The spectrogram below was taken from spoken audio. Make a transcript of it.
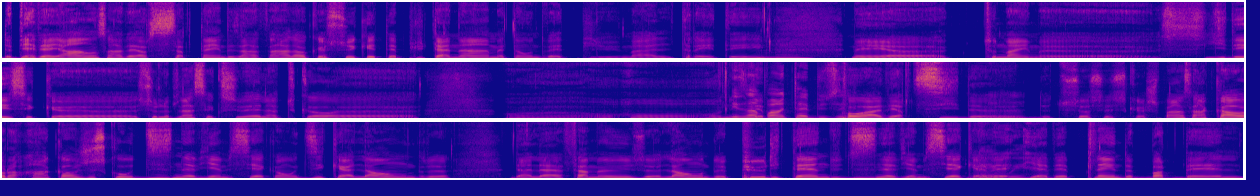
de bienveillance envers certains des enfants, alors que ceux qui étaient plus tannants, mettons, devaient être plus maltraités. Mais euh, tout de même, euh, l'idée, c'est que sur le plan sexuel, en tout cas, on- abusés. pas averti de, Mhm. de tout ça, c'est ce que je pense. Encore, encore jusqu'au 19e siècle, on dit qu'à Londres, dans la fameuse Londres puritaine du 19e siècle, il y Ben avait- oui. il y avait plein de bordels.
